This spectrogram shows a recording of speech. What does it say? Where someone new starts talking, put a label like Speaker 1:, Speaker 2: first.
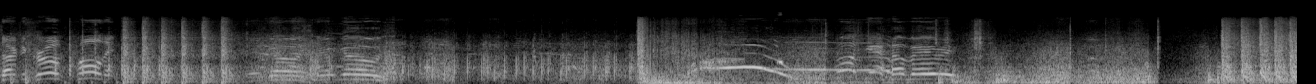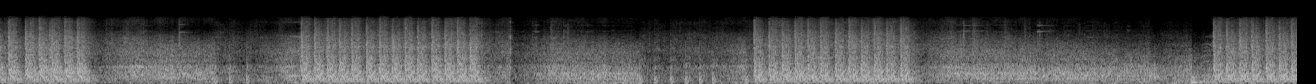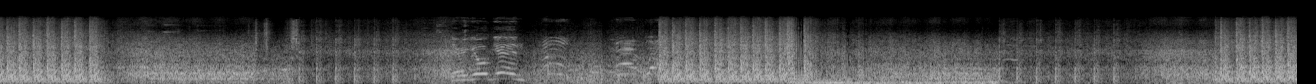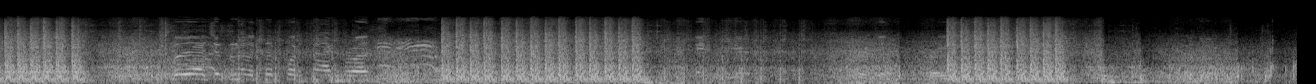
Speaker 1: Sergeant Grove called it. There it goes, there it goes. Woo! Fuck yeah, baby! So yeah, it's just another clip foot attack for us.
